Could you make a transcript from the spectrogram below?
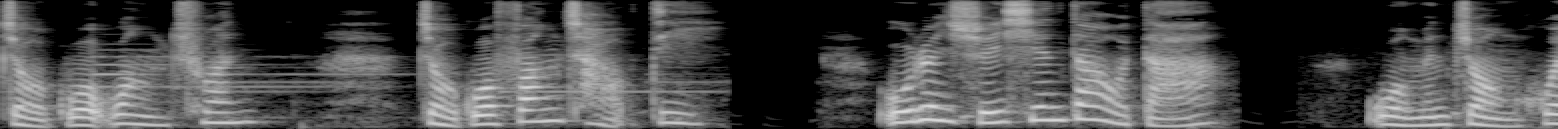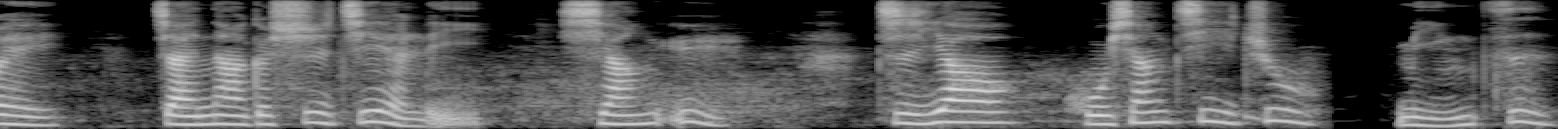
走过忘川，走过芳草地，无论谁先到达，我们总会在那个世界里相遇。只要。互相记住名字。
